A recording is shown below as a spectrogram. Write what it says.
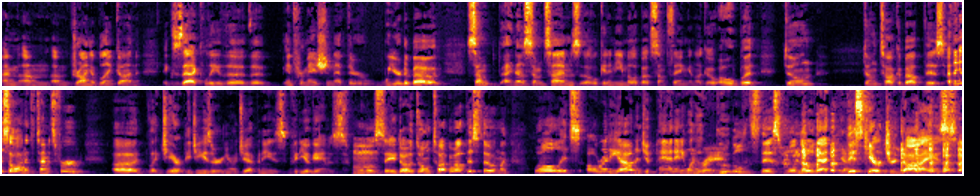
I'm, I'm, I'm drawing a blank on exactly the, the information that they're weird about. Some I know sometimes I'll get an email about something and I'll go, oh, but don't don't talk about this. I think it's a lot of the time it's for uh, like JRPGs or you know Japanese video games where Hmm. they'll say, "Don't don't talk about this though." I'm like, well, it's already out in Japan. Anyone who Right. Googles this will know that Yeah. this character dies or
